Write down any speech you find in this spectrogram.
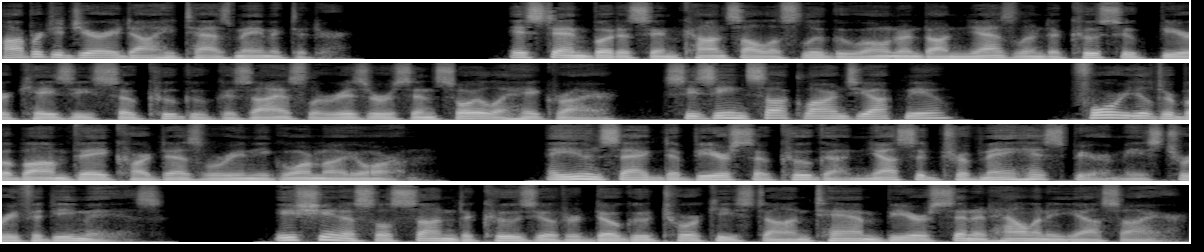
habertijeri dahi tasmamiktader. Istan Buddhasin konsalis lugu onundan yazlernda kusuk bir kazi so kugu gazayasler izerisen soila hakrier, sizin saklarns yakmu? For yilder babam ve kardeslerimi gormayorum. Ayun sagda bir so kugun yasud trivme hispiramis tarifadimeas. Ishina sulsun de kuzyilder dogu Turkistan tam bir sinat halani yasir.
